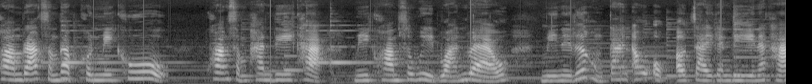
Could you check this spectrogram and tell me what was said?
ความรักสำหรับคนมีคู่ ความสัมพันธ์ดีค่ะ มีความสวีทหวานแหวว มีในเรื่องของการเอาอกเอาใจกันดีนะคะ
